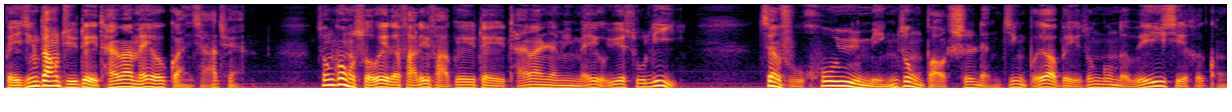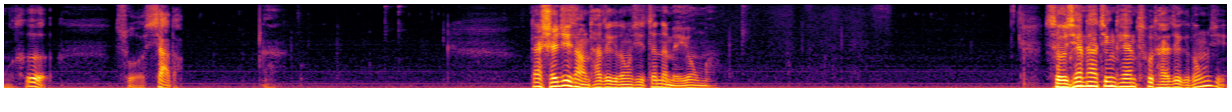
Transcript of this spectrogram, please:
北京当局对台湾没有管辖权，中共所谓的法律法规对台湾人民没有约束力。政府呼吁民众保持冷静，不要被中共的威胁和恐吓所吓倒，啊！但实际上，他这个东西真的没用吗？首先，他今天出台这个东西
